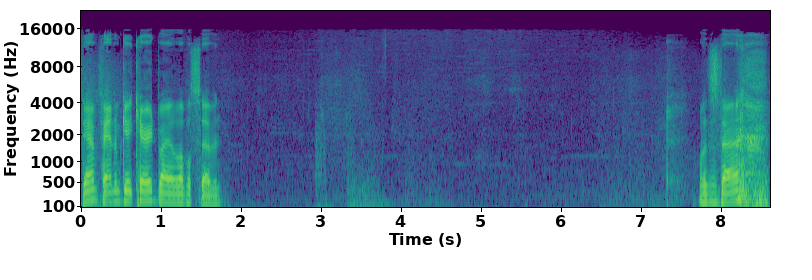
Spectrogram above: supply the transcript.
Damn, Phantom get carried by a level seven. What's that?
